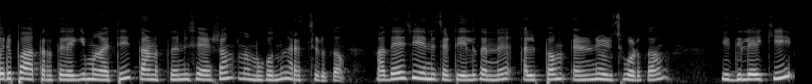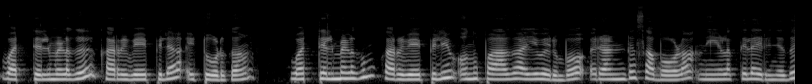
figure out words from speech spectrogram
ഒരു പാത്രത്തിലേക്ക് മാറ്റി തണുത്തതിന് ശേഷം നമുക്കൊന്ന് അരച്ചെടുക്കാം. അതേ ചീനച്ചട്ടിയിൽ തന്നെ അല്പം എണ്ണ ഒഴിച്ചു കൊടുക്കാം. ഇതിലേക്ക് വറ്റൽമുളക് കറിവേപ്പില ഇട്ട് കൊടുക്കാം. വറ്റൽമുളകും കറിവേപ്പിലയും ഒന്ന് പാകമായി വരുമ്പോൾ രണ്ട് സബോള നീളത്തിലരിഞ്ഞത്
